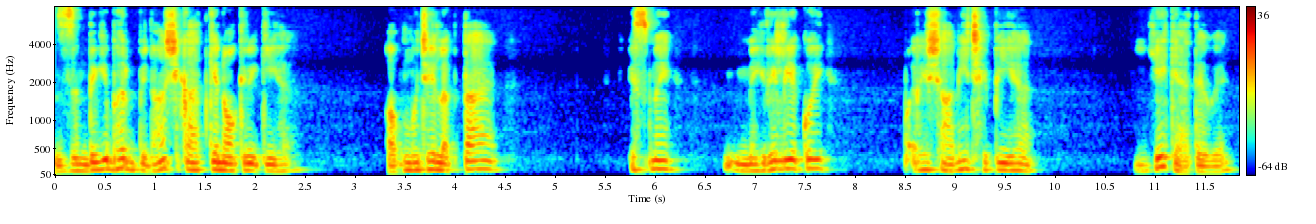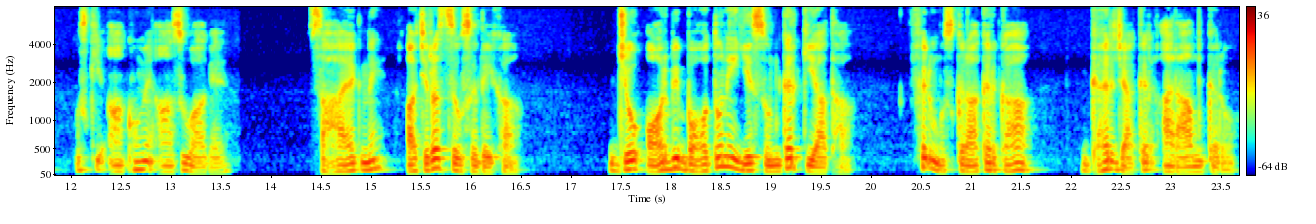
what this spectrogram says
ज़िंदगी भर बिना शिकायत के नौकरी की है। अब मुझे लगता है इसमें मेरे लिए कोई परेशानी छिपी है। ये कहते हुए उसकी आँखों में आँसू आ गए। सहायक ने अचरज से उसे देखा। जो और भी बहुतों ने यह सुनकर किया था, फिर मुस्कुराकर कहा, घर जाकर आराम करो।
